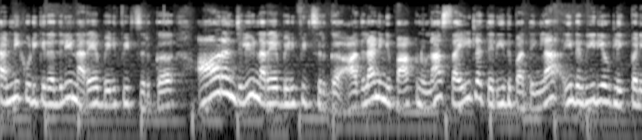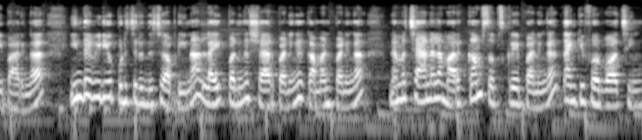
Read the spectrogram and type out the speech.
தண்ணி குடிக்கிறதுலையும் நிறைய பெனிஃபிட்ஸ் இருக்குது ஆரஞ்சுலையும் நிறைய பெனிஃபிட்ஸ் இருக்குது அதெல்லாம் நீங்கள் பார்க்கணும்னா சைட்டில் தெரியுது பார்த்தீங்களா இந்த வீடியோ கிளிக் பண்ணி பாருங்கள் இந்த வீடியோ பிடிச்சிருந்துச்சு அப்படின்னா லைக் பண்ணுங்கள் ஷேர் பண்ணுங்கள் கமெண்ட் பண்ணுங்க. நம்ம சேனலை மறக்காமல் சப்ஸ்கிரைப் பண்ணுங்க. தேங்க்யூ ஃபார் வாட்சிங்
